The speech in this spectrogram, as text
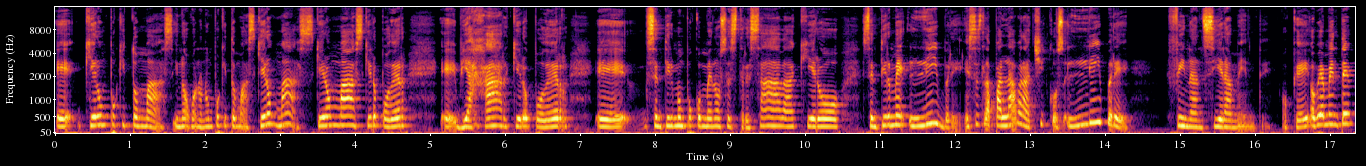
eh, quiero un poquito más, y no, bueno, no un poquito más, quiero más, quiero más, quiero poder eh, viajar, quiero poder eh, sentirme un poco menos estresada, quiero sentirme libre, esa es la palabra, chicos, libre financieramente, ¿ok? Obviamente,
